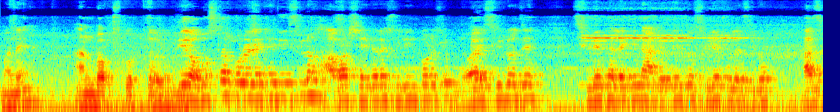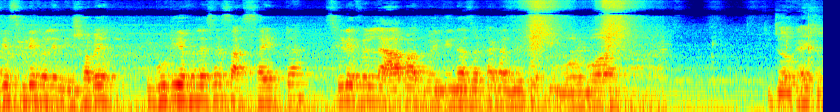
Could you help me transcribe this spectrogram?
মানে আনবক্স করতে হবে। যে অবস্থা করে রেখে দিয়েছিল আবার সেটারে ফিলিং করেছি ভয় ছিল যে ছিঁড়ে ফেলে কিনা আগের দিন তো ছিঁড়ে ফেলেছিল। আজকে ছিঁড়ে ফেলেনি সবে গুটিয়ে ফেলেছে চার সাইডটা ছিঁড়ে ফেললে আবার দুই তিন হাজার টাকা যেত কি বলব আর? জল খাই তো?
